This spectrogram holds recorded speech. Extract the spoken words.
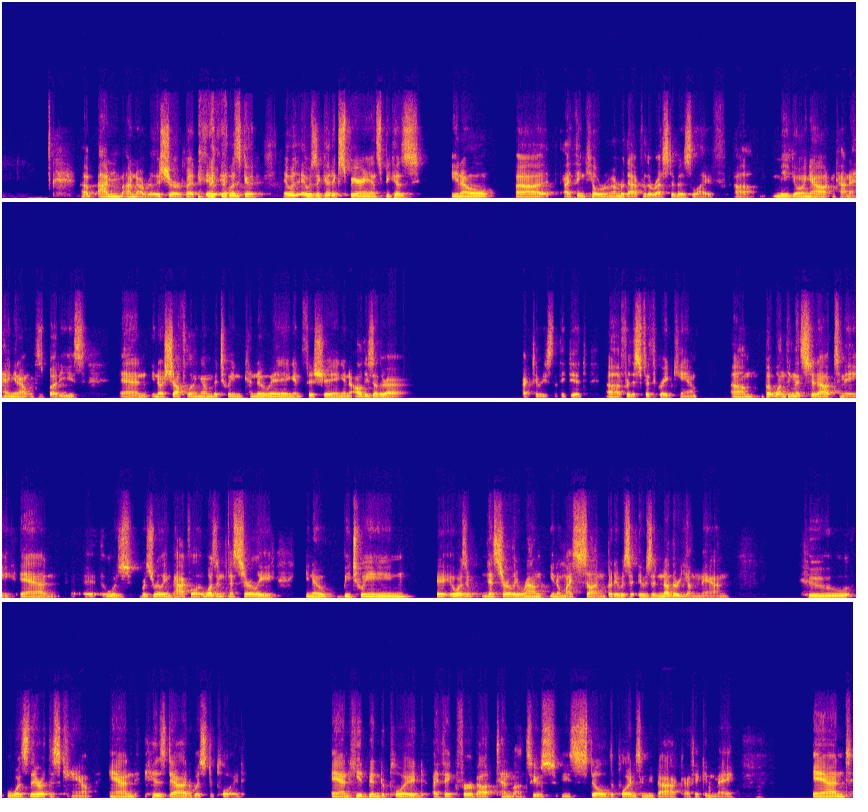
Uh, I'm I'm not really sure, but it, it, was good. It was it was a good experience because you know uh, I think he'll remember that for the rest of his life. Uh, me going out and kind of hanging out with his buddies, and you know shuffling them between canoeing and fishing and all these other activities that they did uh, for this fifth grade camp. Um, but one thing that stood out to me and was was really impactful. It wasn't necessarily, you know, between. It wasn't necessarily around, you know, my son, but it was it was another young man who was there at this camp, and his dad was deployed, and he had been deployed, I think, for about ten months. He was he's still deployed. He's going to be back, I think, in May, and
